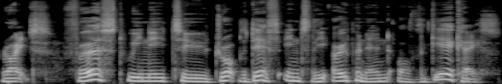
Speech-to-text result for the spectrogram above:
Right, first we need to drop the diff into the open end of the gear case.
